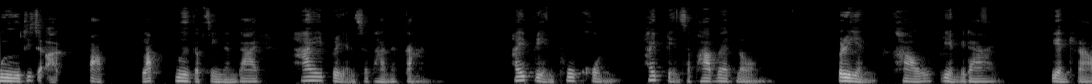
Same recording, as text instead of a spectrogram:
มือที่จะปรับรับมือกับสิ่งนั้นได้ ให้เปลี่ยนสถานการณ์ ให้เปลี่ยนผู้คน ให้เปลี่ยนสภาพแวดล้อม เปลี่ยนเขาเปลี่ยนไม่ได้ เปลี่ยนเรา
